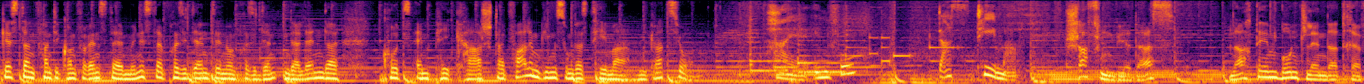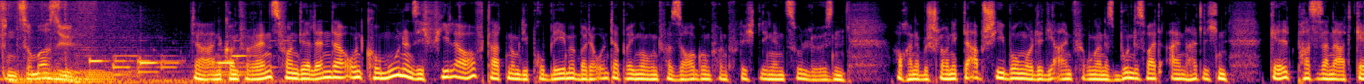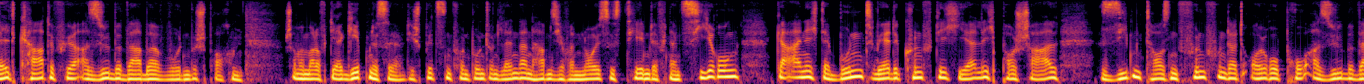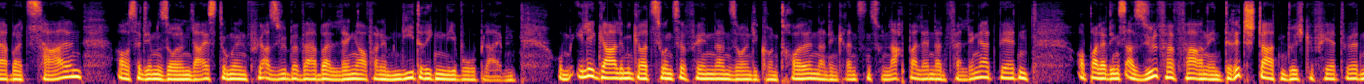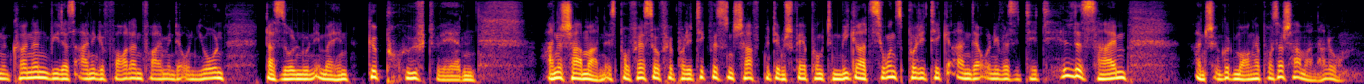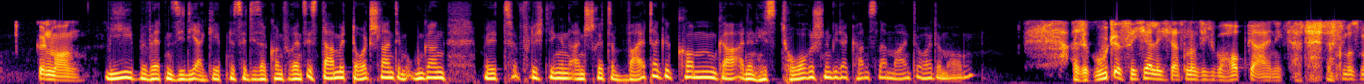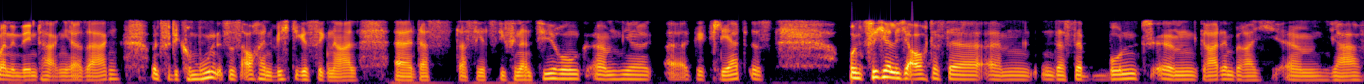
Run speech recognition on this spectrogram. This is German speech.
Gestern fand die Konferenz der Ministerpräsidentinnen und Präsidenten der Länder, kurz MPK, statt. Vor allem ging es um das Thema Migration. HR Info, das Thema. Schaffen wir das? Nach dem Bund-Länder-Treffen zum Asyl. Ja, eine Konferenz, von der Länder und Kommunen sich viel erhofft hatten, um die Probleme bei der Unterbringung und Versorgung von Flüchtlingen zu lösen. Auch eine beschleunigte Abschiebung oder die Einführung eines bundesweit einheitlichen Geldpasses, eine Art Geldkarte für Asylbewerber wurden besprochen. Schauen wir mal auf die Ergebnisse. Die Spitzen von Bund und Ländern haben sich auf ein neues System der Finanzierung geeinigt. Der Bund werde künftig jährlich pauschal 7.500 Euro pro Asylbewerber zahlen. Außerdem sollen Leistungen für Asylbewerber länger auf einem niedrigen Niveau bleiben. Um illegale Migration zu verhindern, sollen die Kontrollen an den Grenzen zu Nachbarländern verlängert werden. Ob allerdings Asyl Asylverfahren in Drittstaaten durchgeführt werden können, wie das einige fordern, vor allem in der Union. Das soll nun immerhin geprüft werden. Hanne Schamann ist Professor für Politikwissenschaft mit dem Schwerpunkt Migrationspolitik an der Universität Hildesheim. Einen schönen guten Morgen, Herr Professor Schamann. Hallo. Guten Morgen. Wie bewerten Sie die Ergebnisse dieser Konferenz? Ist damit Deutschland im Umgang mit Flüchtlingen einen Schritt weitergekommen, gar einen historischen, wie der Kanzler meinte heute Morgen? Also gut ist sicherlich, dass man sich überhaupt geeinigt hat. Das muss man in den Tagen ja sagen. Und für die Kommunen ist es auch ein wichtiges Signal, äh, dass, dass jetzt die Finanzierung ähm, hier äh, geklärt ist. Und sicherlich auch, dass der, ähm, dass der Bund ähm, gerade im Bereich ähm, ja,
